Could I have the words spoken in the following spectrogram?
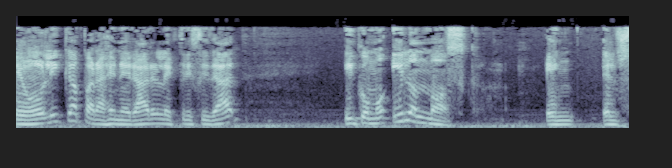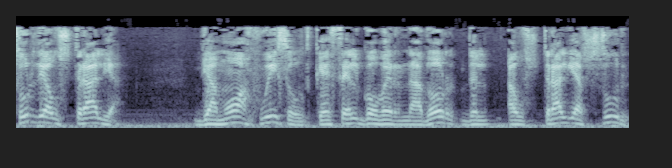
eólicas para generar electricidad. Y como Elon Musk en el sur de Australia llamó a Whistle, que es el gobernador del Australia Sur,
